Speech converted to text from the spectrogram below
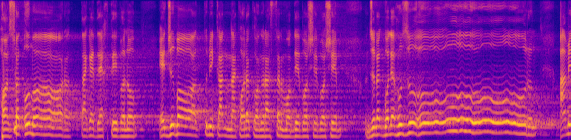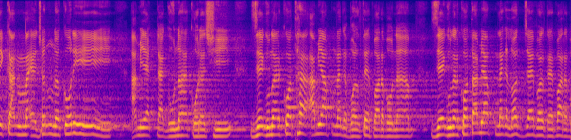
হজরত উমর তাকে দেখতে বলো এ যুবক, তুমি কান্না করো কোন? রাস্তার মধ্যে বসে বসে যুবক বলে, হুজুর, আমি কান্না এজন্য করি, আমি একটা গুনাহ করেছি। যে গুনার কথা আমি আপনাকে বলতে পারব না, যে গুনার কথা আমি আপনাকে লজ্জায় বলতে পারব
